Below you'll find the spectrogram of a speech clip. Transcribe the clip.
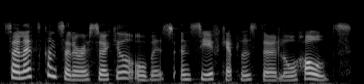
So let's consider a circular orbit and see if Kepler's third law holds.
